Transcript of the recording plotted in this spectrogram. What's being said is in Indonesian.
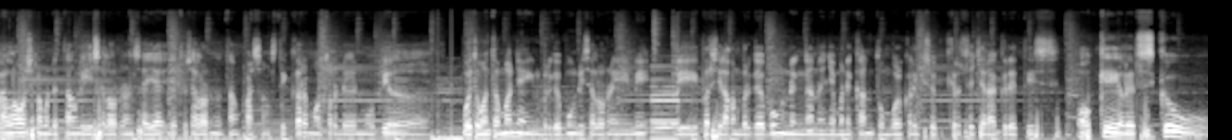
Halo, selamat datang di saluran saya, yaitu saluran tentang pasang stiker motor dan mobil. Buat teman-teman yang ingin bergabung di saluran ini, dipersilakan bergabung dengan hanya menekan tombol klik subscribe secara gratis. Oke, let's go.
